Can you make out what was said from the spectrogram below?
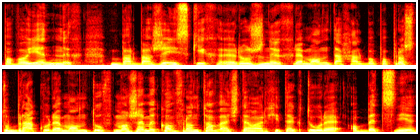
powojennych, barbarzyńskich różnych remontach albo po prostu braku remontów, możemy konfrontować tę architekturę obecnie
